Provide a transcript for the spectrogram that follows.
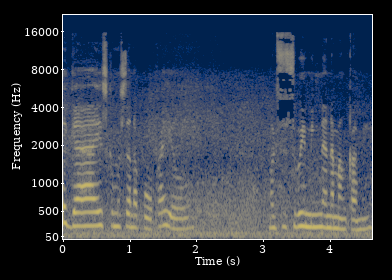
Hi guys, kumusta na po kayo? Magsiswimming na naman kami.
